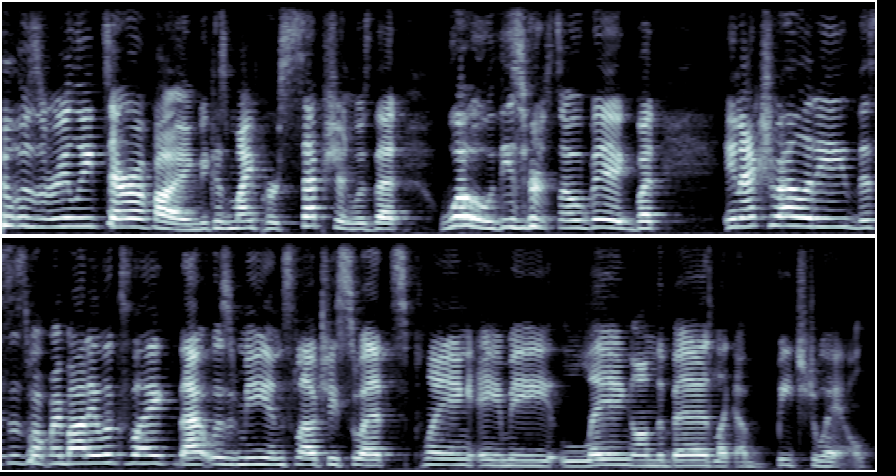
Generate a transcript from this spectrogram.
It was really terrifying because my perception was that, whoa, these are so big. But in actuality, this is what my body looks like. That was me in slouchy sweats playing Amy, laying on the bed like a beached whale.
